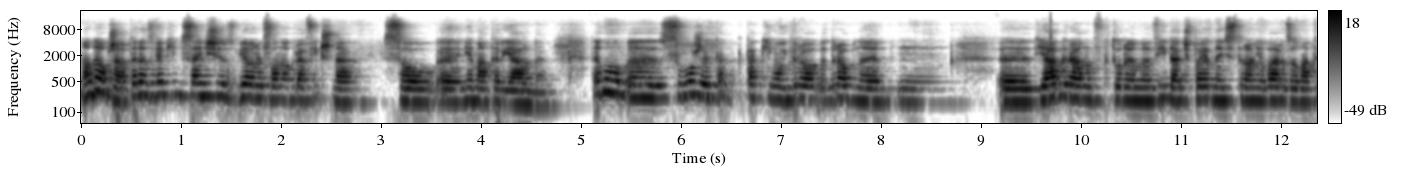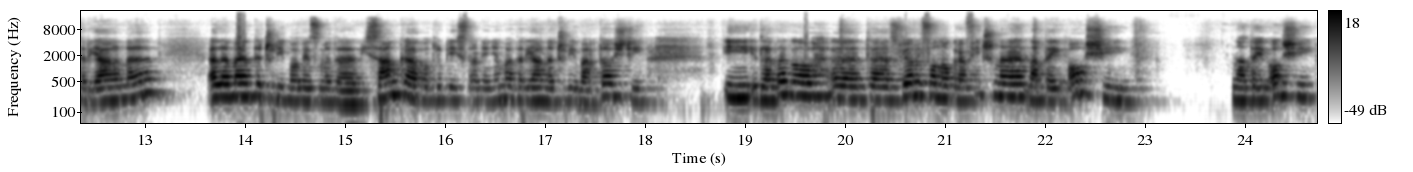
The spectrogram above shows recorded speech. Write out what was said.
No dobrze, a teraz w jakim sensie zbiory fonograficzne są y, niematerialne? Temu służy tak, taki mój dro, drobny mm, diagram, w którym widać po jednej stronie bardzo materialne elementy, czyli powiedzmy tę pisankę, a po drugiej stronie niematerialne, czyli wartości. I dlatego y, te zbiory fonograficzne na tej osi, na tej osi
